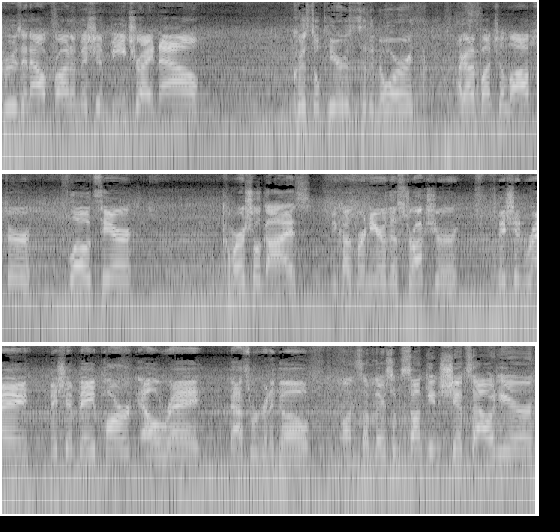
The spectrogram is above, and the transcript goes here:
Cruising out front of Mission Beach right now. Crystal Piers to the north. I got a bunch of lobster floats here. Commercial guys. because we're near the structure, Mission Ray, Mission Bay Park, El Rey. That's where we're gonna go on some, there's some sunken ships out here,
